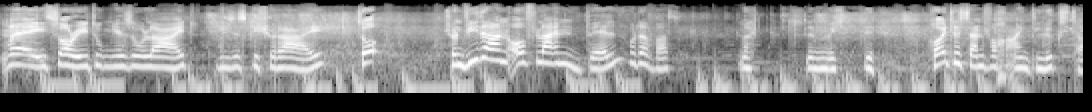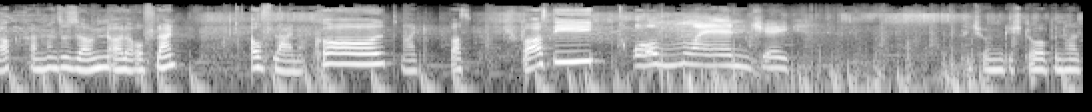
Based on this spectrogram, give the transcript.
Hey, sorry, tut mir so leid. Dieses Geschrei. So, schon wieder ein Offline-Bell oder was? Möchte, möchte. Heute ist einfach ein Glückstag, kann man so sagen. Alle offline. Offliner Cold. Nein, was? Spaß die. Oh Mensch, ey schon gestorben hat.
